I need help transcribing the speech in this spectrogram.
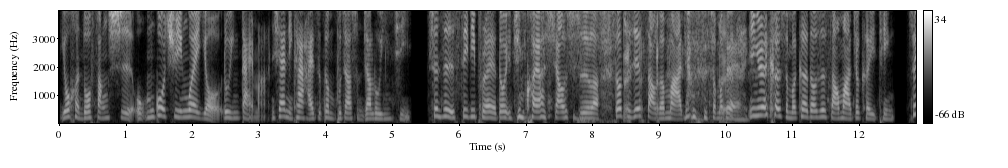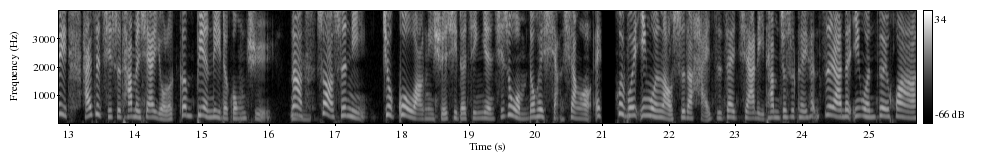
有很多方式。我我们过去因为有录音带嘛，你现在你看孩子根本不知道什么叫录音机，甚至 CD player 都已经快要消失了，都直接扫个码这样子，什么课音乐课什么课都是扫码就可以听。所以孩子其实他们现在有了更便利的工具。那嗯苏老师，你就过往你学习的经验，其实我们都会想象哦，哎，会不会英文老师的孩子在家里，他们就是可以很自然的英文对话啊？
